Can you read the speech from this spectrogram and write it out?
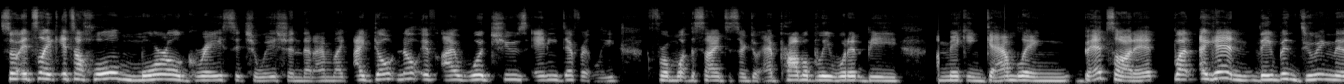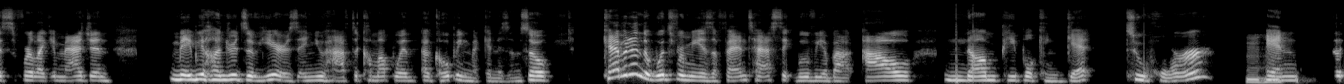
So it's like it's a whole moral gray situation that I'm like, I don't know if I would choose any differently from what the scientists are doing. I probably wouldn't be making gambling bets on it. But again, they've been doing this for like imagine maybe hundreds of years, and you have to come up with a coping mechanism. So Cabin in the Woods for me is a fantastic movie about how numb people can get to horror Mhm. and the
